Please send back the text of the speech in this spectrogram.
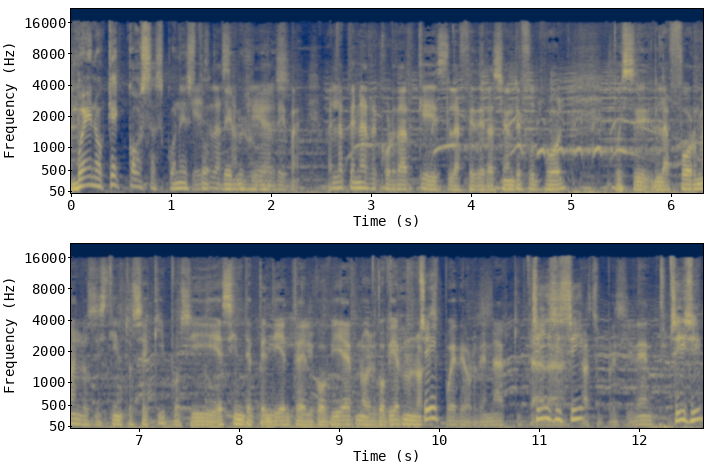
Bueno, qué cosas con esto es la de de- vale la pena recordar que es la Federación de Fútbol, pues eh, la forman los distintos equipos y es independiente del gobierno. El gobierno no Sí. les puede ordenar quitar Sí, sí, a- sí. a su presidente. Sí, sí.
